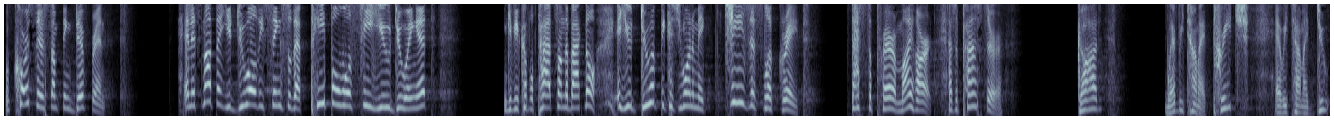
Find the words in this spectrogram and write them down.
Of course, there's something different. And it's not that you do all these things so that people will see you doing it and give you a couple pats on the back. No, you do it because you want to make Jesus look great. That's the prayer of my heart as a pastor. God, every time I preach, every time I do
